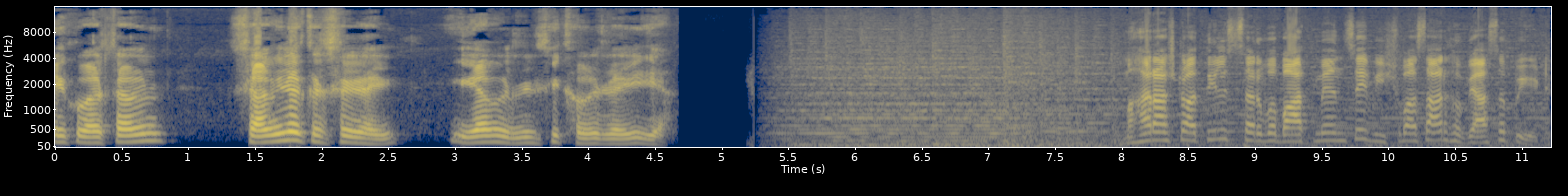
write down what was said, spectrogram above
एक वातावरण चांगलं कसं राहील याबद्दलची खबरदारी घ्या. महाराष्ट्रातील सर्व बातम्यांचे विश्वासार्ह व्यासपीठ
